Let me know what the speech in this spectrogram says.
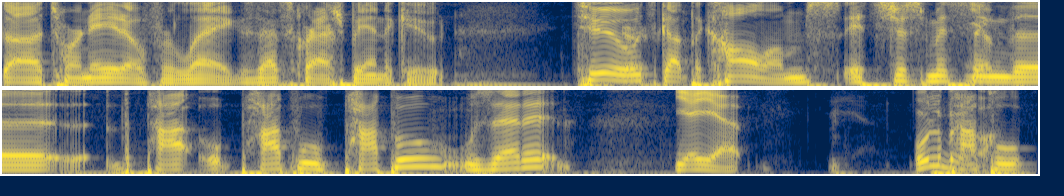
uh, tornado for legs. That's Crash Bandicoot. Two, it's got the columns. It's just missing the the pa- papu papu. Was that it? Yeah, yeah. Papu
